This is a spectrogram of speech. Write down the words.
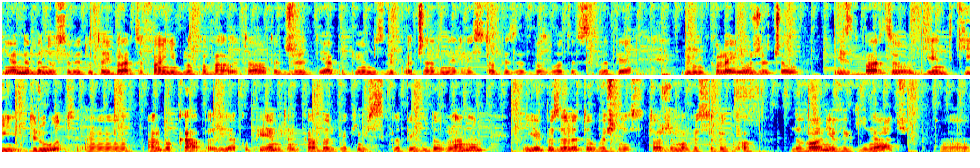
i one będą sobie tutaj bardzo fajnie blokowały to, także ja kupiłem zwykłe czarne rajstopy za 2 zł w sklepie. Mm, kolejną rzeczą jest bardzo giętki drut e, albo kabel. Ja kupiłem ten kabel w jakimś sklepie budowlanym i jego zaletą właśnie jest to, że mogę sobie go dowolnie wyginać e,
